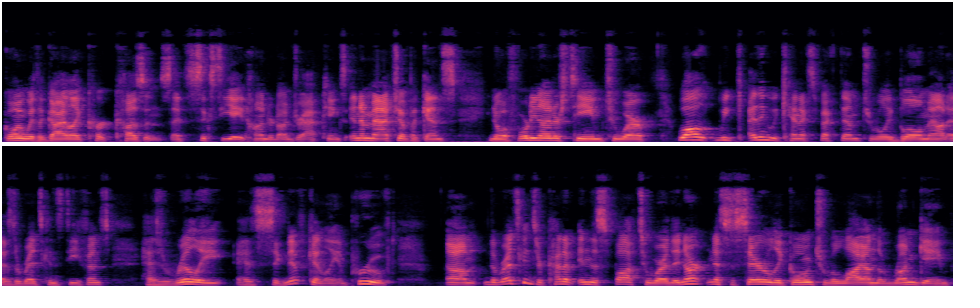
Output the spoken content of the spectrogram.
going with a guy like Kirk Cousins at 6,800 on DraftKings in a matchup against, you know, a 49ers team to where, while we, I think we can expect them to really blow them out as the Redskins defense has really, has significantly improved. Um, the Redskins are kind of in the spot to where they aren't necessarily going to rely on the run game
